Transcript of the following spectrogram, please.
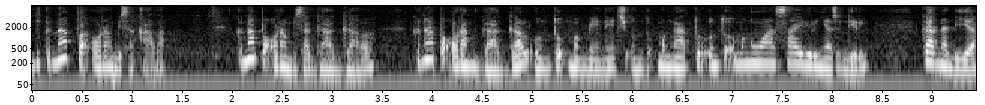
Jadi kenapa orang bisa kalah? Kenapa orang bisa gagal? Kenapa orang gagal untuk memanage, untuk mengatur, untuk menguasai dirinya sendiri? Karena dia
